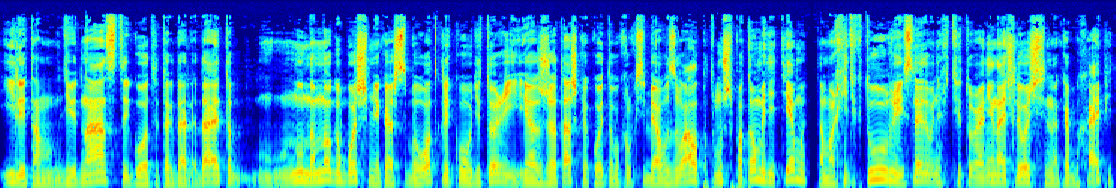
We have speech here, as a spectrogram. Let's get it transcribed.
или там 19 год и так далее, да, это, ну, намного больше, мне кажется, бы отклик у аудитории и ажиотаж какой-то вокруг себя вызывал, потому что потом эти темы, там, архитектуры, исследования архитектуры, они начали очень сильно как бы хайпить,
